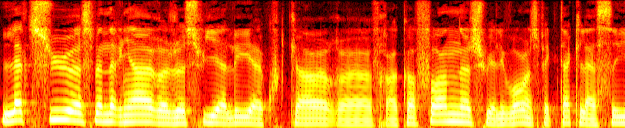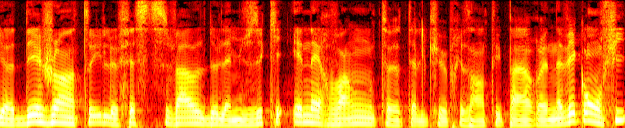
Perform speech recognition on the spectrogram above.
Là-dessus, euh, semaine dernière, je suis allé à coup de cœur euh, francophone. Je suis allé voir un spectacle assez euh, déjanté, le Festival de la musique énervante, euh, tel que présenté par euh, Navet Confi,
